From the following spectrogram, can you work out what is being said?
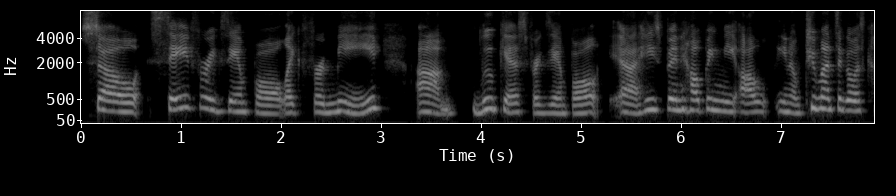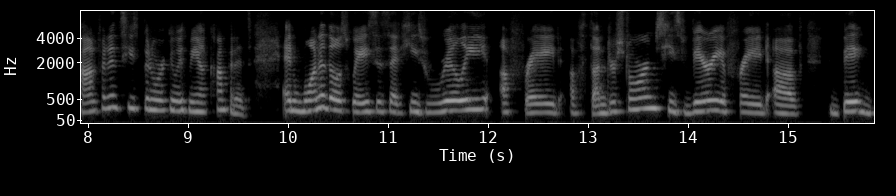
So, say for example, like for me, um, Lucas, for example, uh, he's been helping me all, you know, two months ago with confidence. He's been working with me on confidence. And one of those ways is that he's really afraid of thunderstorms. He's very afraid of big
